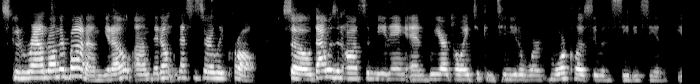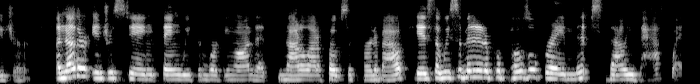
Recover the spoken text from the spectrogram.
scoot around on their bottom, you know, um, they don't necessarily crawl. So that was an awesome meeting, and we are going to continue to work more closely with the CDC in the future. Another interesting thing we've been working on that not a lot of folks have heard about is that we submitted a proposal for a MIPS value pathway.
